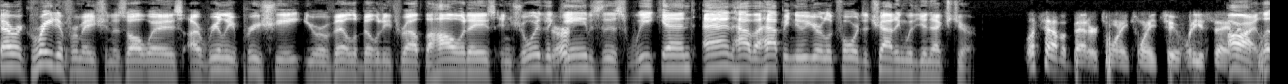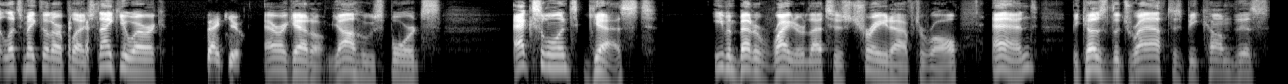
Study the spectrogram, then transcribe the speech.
Eric, great information as always. I really appreciate your availability throughout the holidays. Enjoy the Sure. games this weekend and have a happy new year. Look forward to chatting with you next year. Let's have a better 2022. What do you say? All right, let, let's make that our pledge. Thank you, Eric. Thank you. Eric Edholm, Yahoo Sports. Excellent guest, even better writer. That's his trade, after all. And because the draft has become this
